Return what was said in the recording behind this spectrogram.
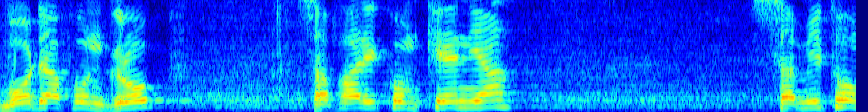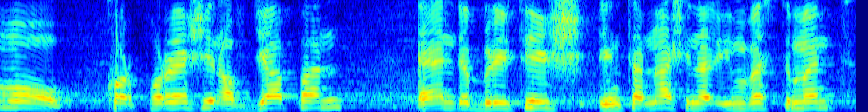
Vodafone Group, Safaricom Kenya, Sumitomo Corporation of Japan, and the British International Investment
